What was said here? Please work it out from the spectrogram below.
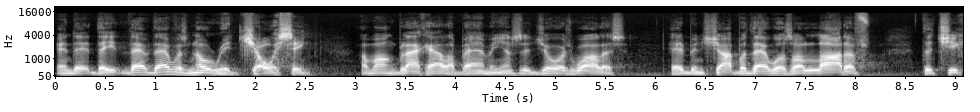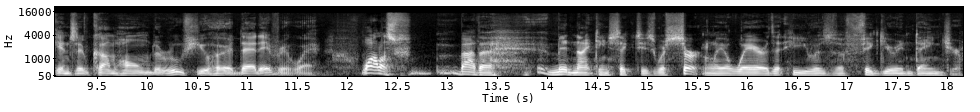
and that they, there, there was no rejoicing among black Alabamians that George Wallace had been shot, but there was a lot of the chickens have come home to roost. You heard that everywhere. Wallace, by the mid 1960s, was certainly aware that he was a figure in danger.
